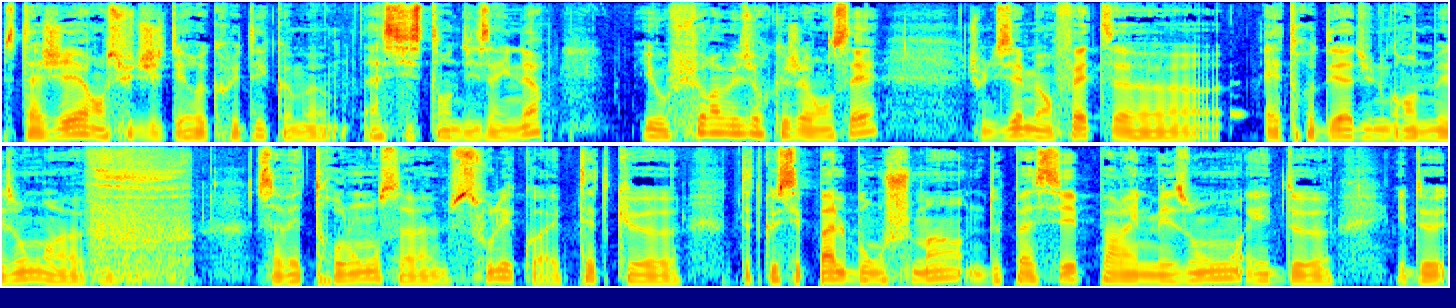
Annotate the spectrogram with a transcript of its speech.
stagiaire. Ensuite, j'étais recruté comme euh, assistant designer. Et au fur et à mesure que j'avançais, je me disais mais en fait euh, être DA d'une grande maison euh, ça va être trop long, ça va me saouler quoi. Et peut-être que peut-être que c'est pas le bon chemin de passer par une maison et de et de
